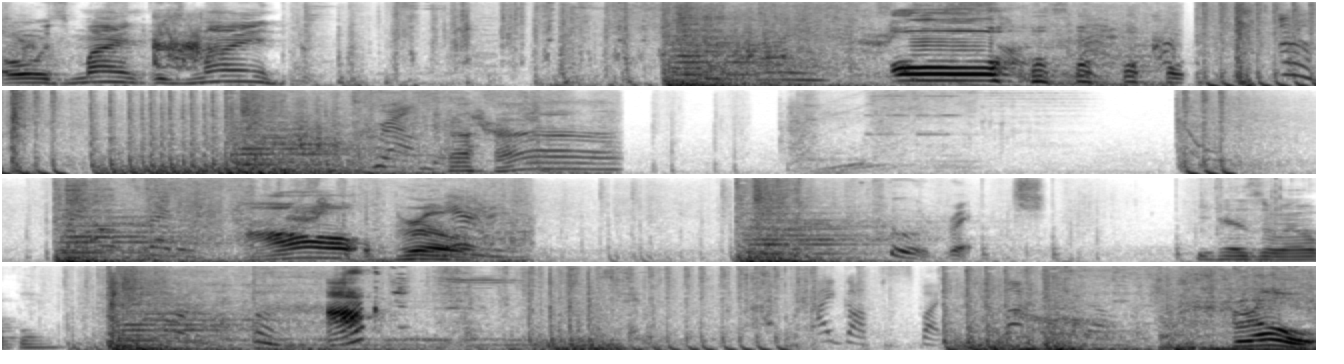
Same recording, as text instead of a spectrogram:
Oh, it's mine. It's mine. Oh! oh, Dare bro. you? Too rich. He has no album. Ah. I got the spike. Knock him down. Bro,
